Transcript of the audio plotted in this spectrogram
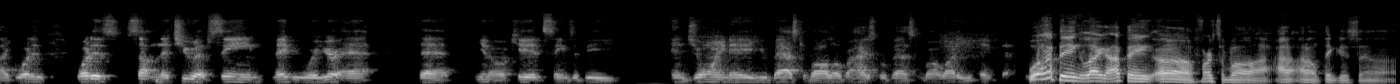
Like, what is what is something that you have seen maybe where you're at that you know a kid seems to be enjoying AAU basketball over high school basketball? Why do you think that? Well, I think like I think uh first of all, I I don't think it's uh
